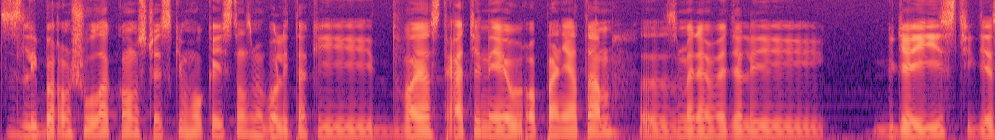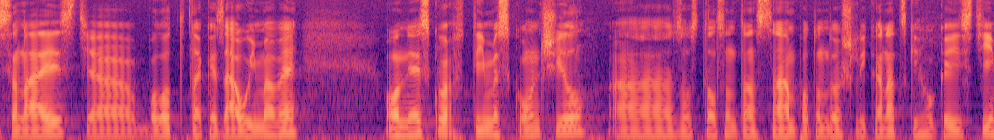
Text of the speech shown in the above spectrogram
s Liborom Šulakom, s českým hokejistom sme boli takí dvaja stratení Európania tam. Sme nevedeli, kde ísť, kde sa nájsť a bolo to také zaujímavé. On neskôr v týme skončil a zostal som tam sám, potom došli kanadskí hokejisti,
